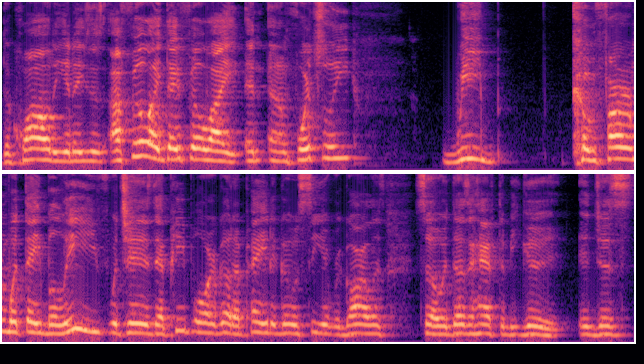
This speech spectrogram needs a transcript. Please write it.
the quality. And they just, I feel like they feel like, and, and unfortunately, we confirm what they believe, which is that people are going to pay to go see it regardless. So it doesn't have to be good. It just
